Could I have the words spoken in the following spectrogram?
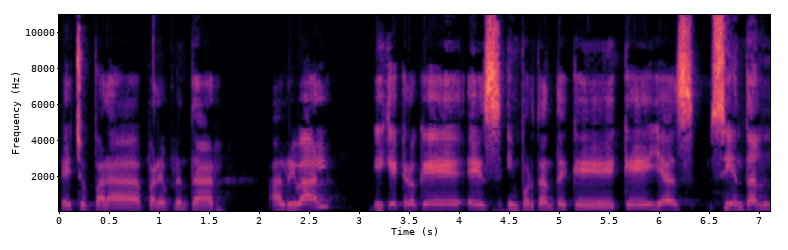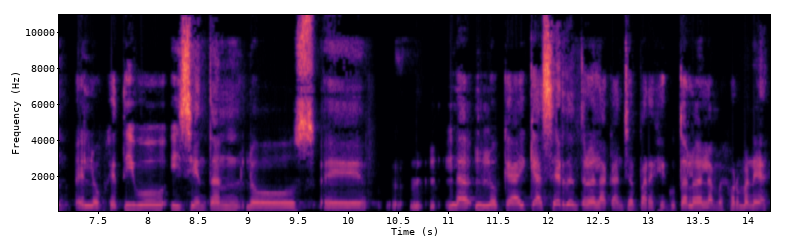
hecho para, para enfrentar al rival y que creo que es importante que, que ellas sientan el objetivo y sientan los eh, la- lo que hay que hacer dentro de la cancha para ejecutarlo de la mejor manera.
